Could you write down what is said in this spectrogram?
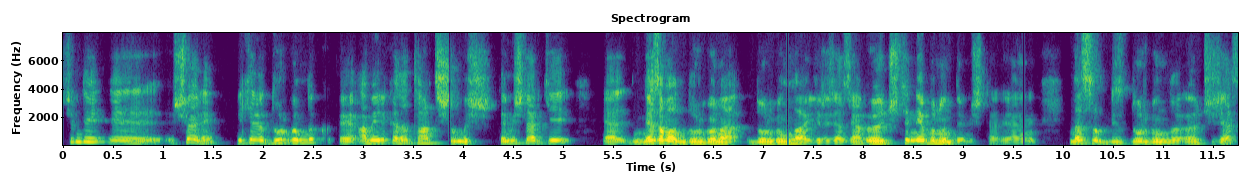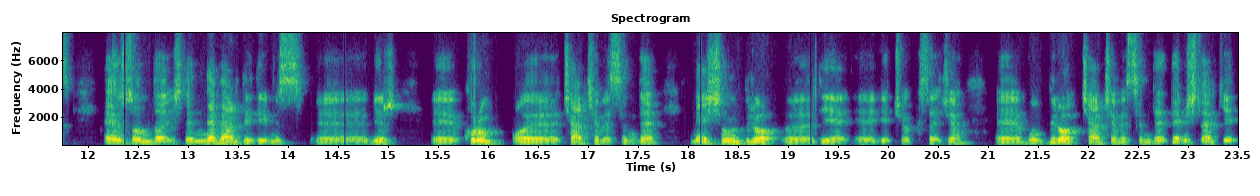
Şimdi e, şöyle bir kere durgunluk e, Amerika'da tartışılmış. Demişler ki ya ne zaman durguna durgunluğa gireceğiz? Ya ölçütü ne bunun demişler. Yani nasıl biz durgunluğu ölçeceğiz? En sonunda işte NEBER dediğimiz e, bir e, kurum e, çerçevesinde National Bureau e, diye e, geçiyor kısaca. E, bu büro çerçevesinde demişler ki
